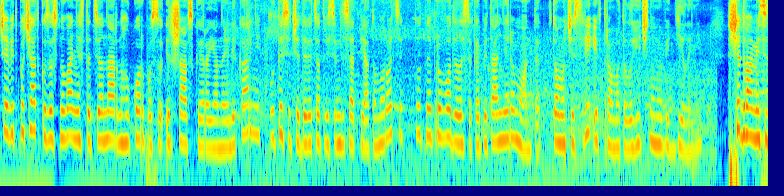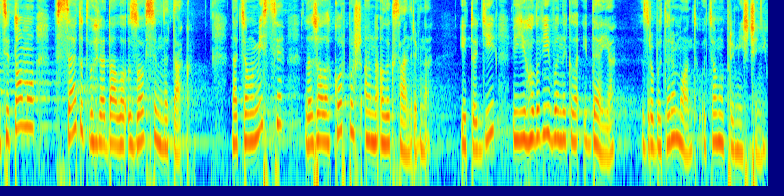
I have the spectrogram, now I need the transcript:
Ще від початку заснування стаціонарного корпусу Іршавської районної лікарні у 1985 році тут не проводилися капітальні ремонти, в тому числі і в травматологічному відділенні. Ще два місяці тому все тут виглядало зовсім не так. На цьому місці лежала корпуш Анна Олександрівна, і тоді в її голові виникла ідея зробити ремонт у цьому приміщенні.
